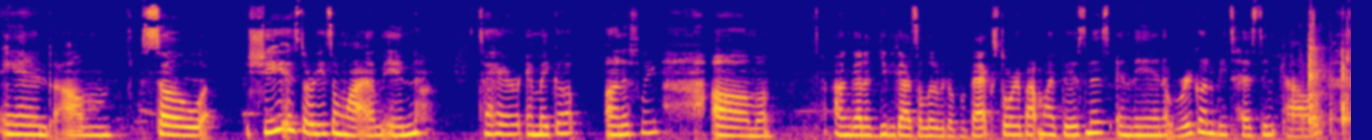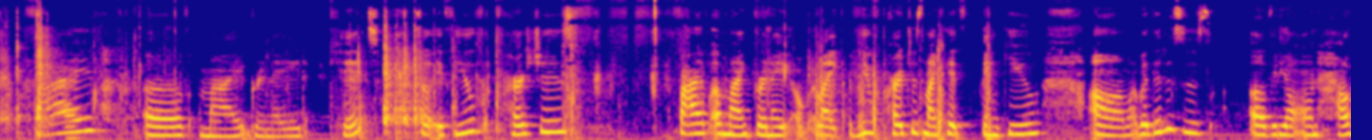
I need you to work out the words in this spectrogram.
And um, so she is the reason why I'm in to hair and makeup, honestly. Um, I'm going to give you guys a little bit of a backstory about my business and then we're going to be testing out five of my grenade kits. So if you've purchased five of my grenade, like if you've purchased my kits, thank you. Um, but this is a video on how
